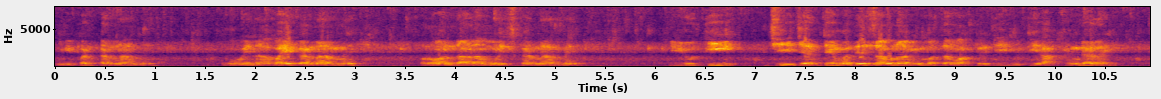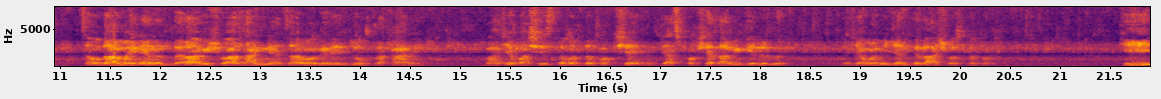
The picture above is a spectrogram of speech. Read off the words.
मी पण करणार नाही. गोविंद आबाई करणार नाही. रोहन दादा मुळीच करणार नाही. युती जी जनतेमध्ये जाऊन आम्ही मतं मागतोय ती युती अखंड राहील. चौदा महिन्यानंतर अविश्वास आणण्याचा वगैरे जो प्रकार आहे भाजप हा शिस्तबद्ध पक्ष आहे आणि त्याच पक्षात आम्ही गेलेलो आहे. त्याच्यामुळे मी जनतेला आश्वस्त करतो. की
